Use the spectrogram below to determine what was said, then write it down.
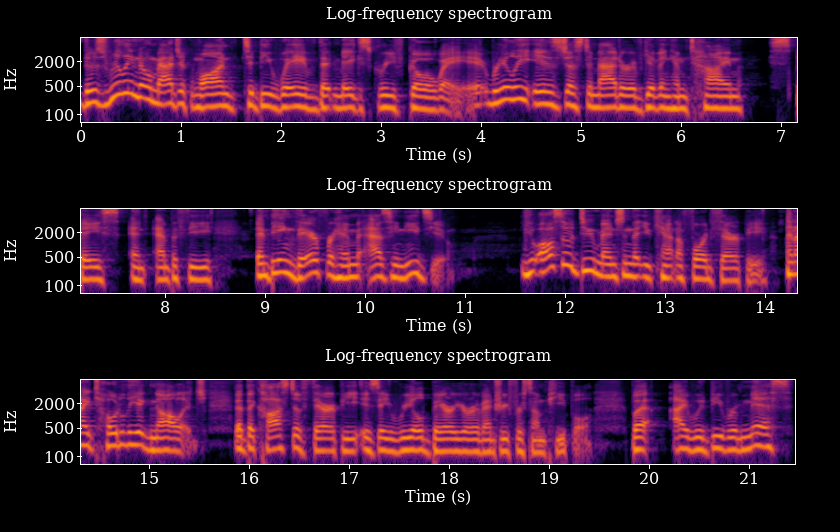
there's really no magic wand to be waved that makes grief go away. It really is just a matter of giving him time, space, and empathy, and being there for him as he needs you. You also do mention that you can't afford therapy, and I totally acknowledge that the cost of therapy is a real barrier of entry for some people. But I would be remiss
